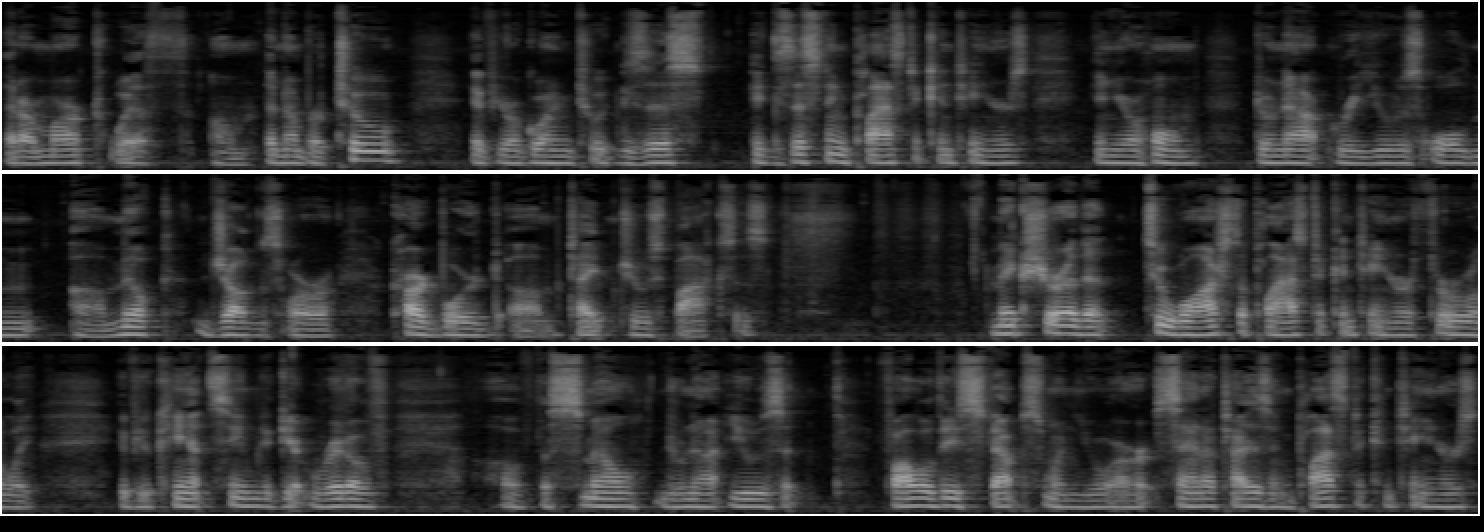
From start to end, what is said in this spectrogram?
that are marked with um, the number two. If you're going to exist existing plastic containers in your home, do not reuse old uh, milk jugs or cardboard um, type juice boxes. Make sure that to wash the plastic container thoroughly. If you can't seem to get rid of of the smell, do not use it. Follow these steps when you are sanitizing plastic containers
